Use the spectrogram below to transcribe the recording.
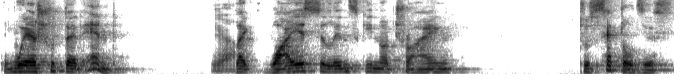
where should that end yeah like why is Zelensky not trying to settle this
